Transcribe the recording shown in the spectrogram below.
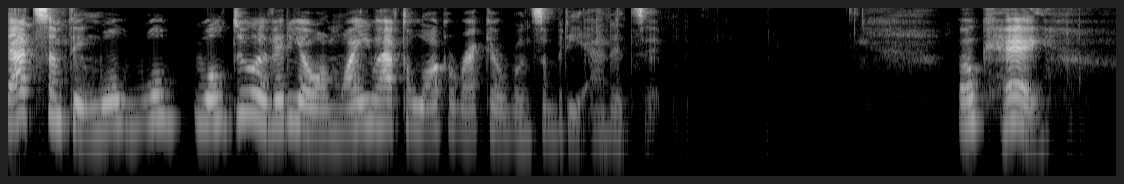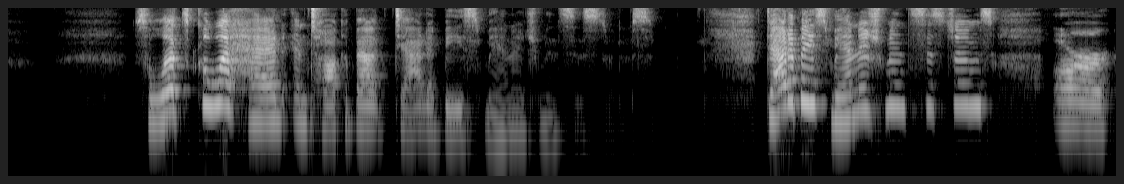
That's something we'll we'll we'll do a video on why you have to lock a record when somebody edits it. Okay. So let's go ahead and talk about database management systems. Database management systems are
